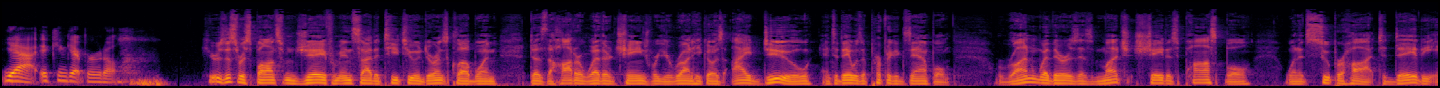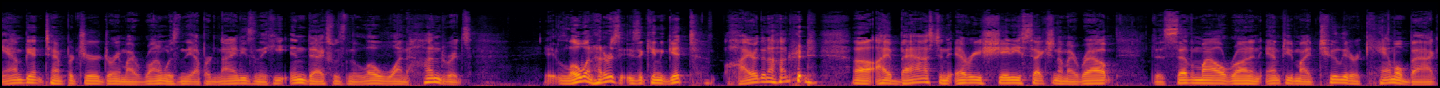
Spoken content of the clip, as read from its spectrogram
yeah, it can get brutal. Here's this response from Jay from inside the T2 Endurance Club when does the hotter weather change where you run? He goes, I do, and today was a perfect example. Run where there is as much shade as possible when it's super hot. Today, the ambient temperature during my run was in the upper 90s and the heat index was in the low 100s. Low 100s, is it can get higher than 100? Uh, I basked in every shady section of my route, did a seven mile run and emptied my two liter CamelBak,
